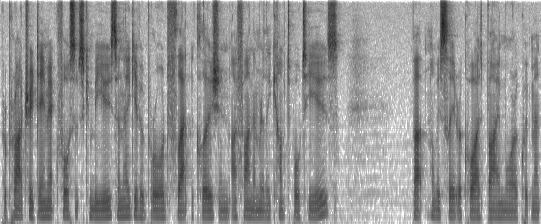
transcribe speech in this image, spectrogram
Proprietary DMEK forceps can be used and they give a broad flat occlusion. I find them really comfortable to use, but obviously it requires buying more equipment.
